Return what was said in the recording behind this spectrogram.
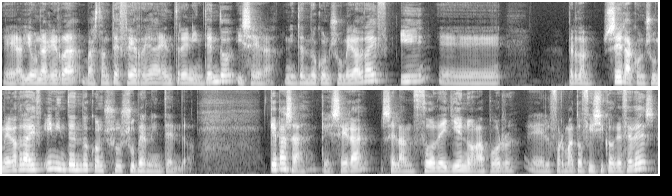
eh, había una guerra bastante férrea entre Nintendo y Sega. Nintendo con su Mega Drive y... perdón, Sega con su Mega Drive y Nintendo con su Super Nintendo. ¿Qué pasa? Que Sega se lanzó de lleno a por el formato físico de CDs,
